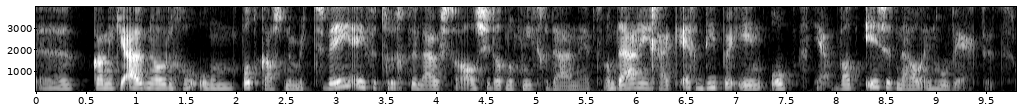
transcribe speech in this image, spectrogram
uh, kan ik je uitnodigen om podcast nummer 2 even terug te luisteren als je dat nog niet gedaan hebt. Want daarin ga ik echt dieper in op ja, wat is het nou en hoe werkt het.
